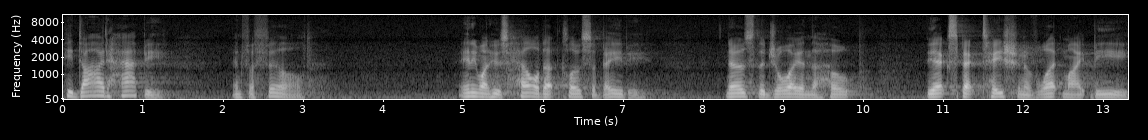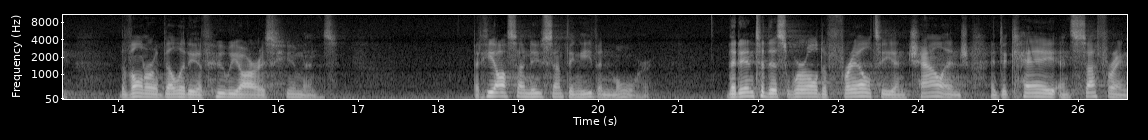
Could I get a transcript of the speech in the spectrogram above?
he died happy and fulfilled. Anyone who's held up close a baby knows the joy and the hope, the expectation of what might be the vulnerability of who we are as humans. But he also knew something even more that into this world of frailty and challenge and decay and suffering,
